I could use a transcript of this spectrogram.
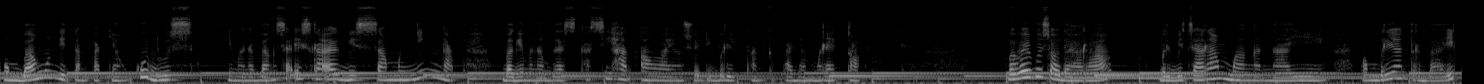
membangun di tempat yang kudus di mana bangsa Israel bisa mengingat bagaimana belas kasihan Allah yang sudah diberikan kepada mereka. Bapak Ibu Saudara, berbicara mengenai pemberian terbaik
